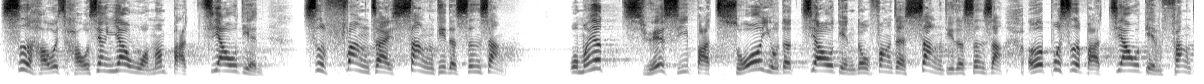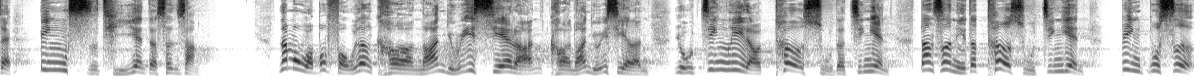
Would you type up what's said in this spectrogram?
是好好像要我们把焦点？是放在上帝的身上，我们要学习把所有的焦点都放在上帝的身上，而不是把焦点放在濒死体验的身上。那么，我不否认，可能有一些人，可能有一些人有经历了特殊的经验，但是你的特殊经验并不是，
